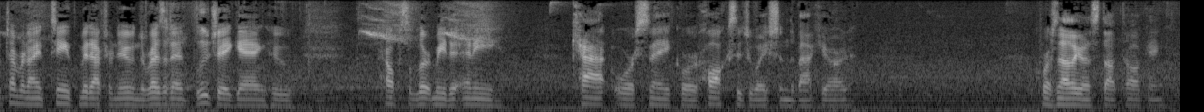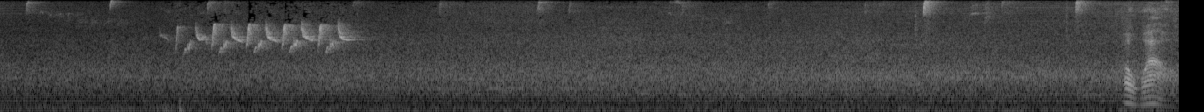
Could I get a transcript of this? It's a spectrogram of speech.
September 19th, mid afternoon, the resident Blue Jay gang who helps alert me to any cat or snake or hawk situation in the backyard. Of course, now they're going to stop talking. Oh, wow.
